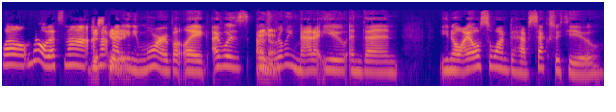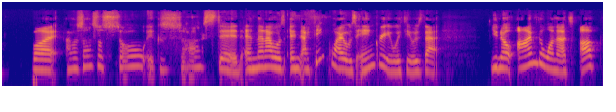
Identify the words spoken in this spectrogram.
Well, no, that's not. Just I'm not kidding. mad at you anymore. But like, I was, I was really mad at you, and then, you know, I also wanted to have sex with you, but I was also so exhausted. And then I was, and I think why I was angry with you is that you know, I'm the one that's up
